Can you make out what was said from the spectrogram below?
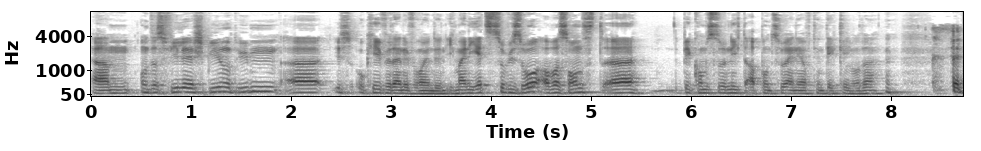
Ähm, und das viele Spielen und Üben äh, ist okay für deine Freundin. Ich meine, jetzt sowieso, aber sonst äh, bekommst du nicht ab und zu eine auf den Deckel, oder?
